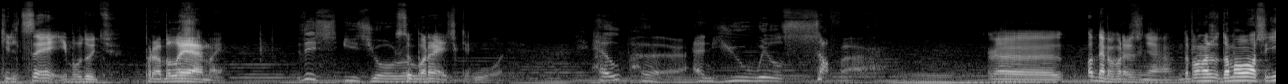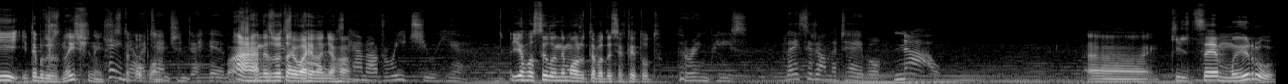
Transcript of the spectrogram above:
кільце і будуть проблеми. This is your Суперечки. Help her and you will suffer. Е, одне попередження. Допомож, допоможеш їй, і ти будеш знищений. Щось такого плану. attention to him. А, не звертай уваги на нього. Його сили не можуть тебе досягти тут. The ring piece. Place it on the table now. Е, кільце миру.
